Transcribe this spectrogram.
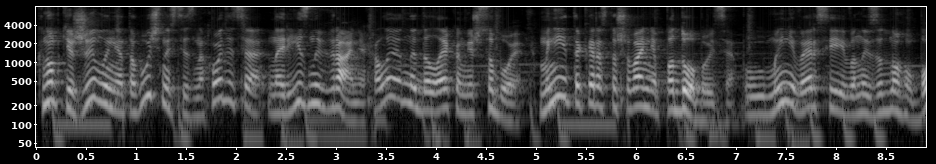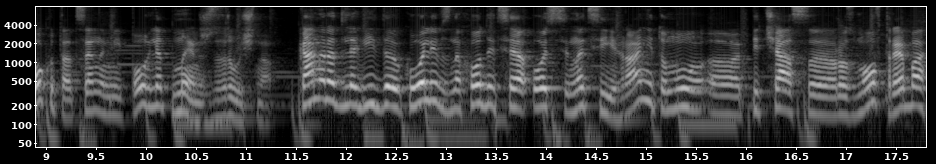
Кнопки живлення та гучності знаходяться на різних гранях, але недалеко між собою. Мені таке розташування подобається. У міні-версії вони з одного боку, та це, на мій погляд, менш зручно. Камера для відеоколів знаходиться ось на цій грані, тому е, під час е, розмов треба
